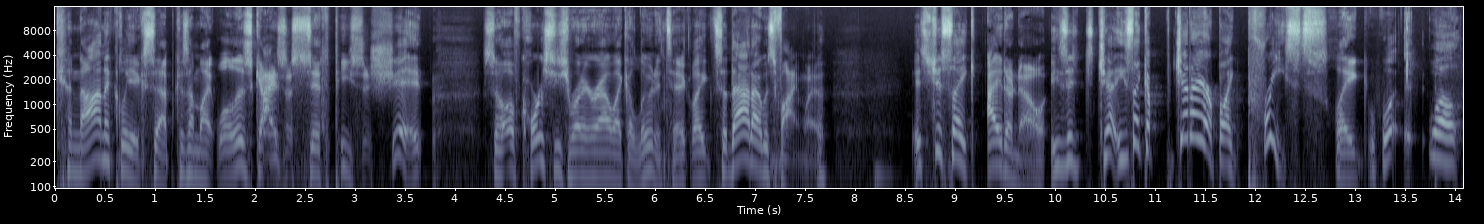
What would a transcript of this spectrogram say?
canonically accept because I'm like, well, this guy's a Sith piece of shit. So of course he's running around like a lunatic. Like so that I was fine with. It's just like I don't know. He's a Je- he's like a Jedi are like priests. Like what? well,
